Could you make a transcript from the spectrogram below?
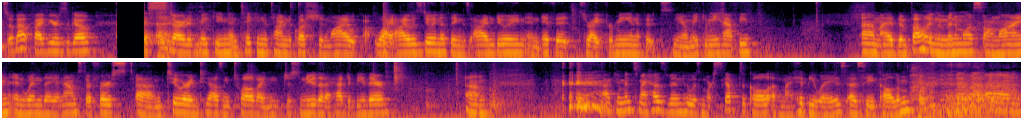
so about five years ago, I started making and taking the time to question why why I was doing the things I'm doing and if it's right for me and if it's you know making me happy. Um, I had been following the Minimalists online, and when they announced their first um, tour in 2012, I just knew that I had to be there. Um, I convinced my husband, who was more skeptical of my hippie ways, as he called them, um,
